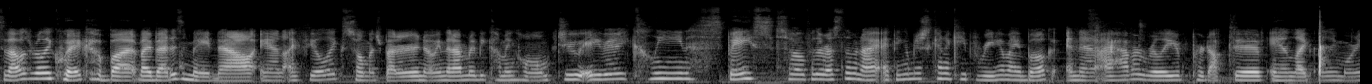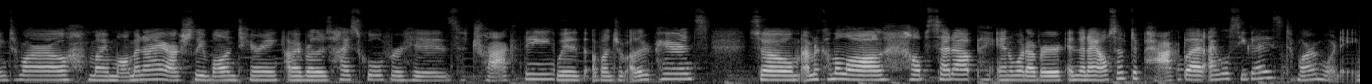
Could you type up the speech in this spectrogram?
So that was really quick, but my bed is made now, and I feel like so much better knowing that I'm going to be coming home to a very clean space. So for the rest of the night, I think I'm just going to keep reading my book, and then I have a really productive and like early morning tomorrow. My mom and I are actually volunteering at my brother's high school for his track thing with a bunch of other parents. So I'm gonna come along, help set up and whatever. And then I also have to pack, but I will see you guys tomorrow morning.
